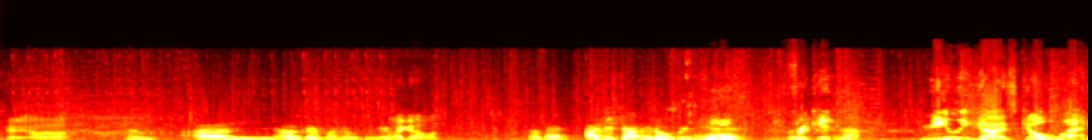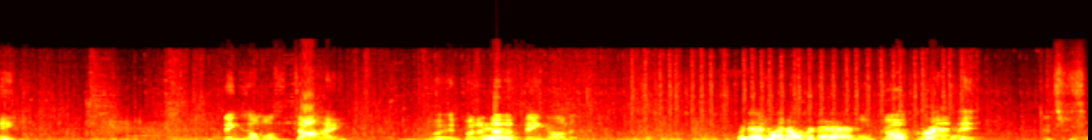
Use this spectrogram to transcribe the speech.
Okay, uh, Um, um, I'll grab one over here. I got one. Okay, I'll just drop it over here. Freaking-. Melee guys, go away! Thing's almost died. Put, put another thing on it. But there's one over there. Well, go That's grab it. It's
